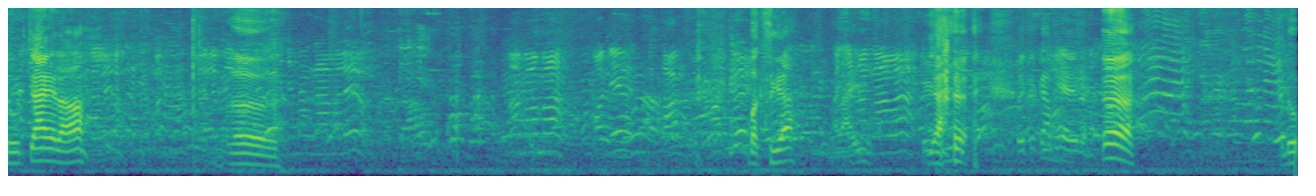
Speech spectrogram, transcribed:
ถูกใจเหรอ เออมามามาก่อนนี้ตังบักเสืออะไรอย่า เป็นกระก้าเพจเออ ดู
